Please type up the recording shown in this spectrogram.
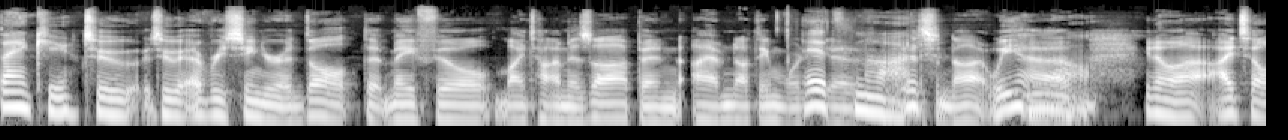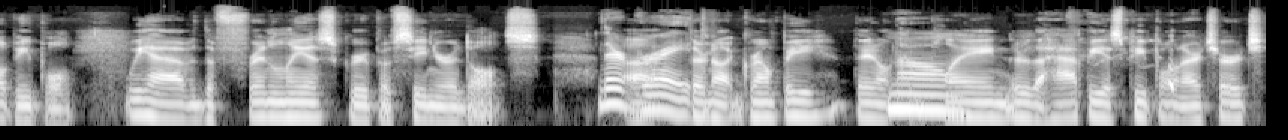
Thank you. to to every senior adult that may feel my time is up and I have nothing more to It's give. not. It's not. We have, No. you know, I, I tell people we have the friendliest group of senior adults. They're Uh, great. They're not grumpy. They don't No. complain. They're the happiest people in our church,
